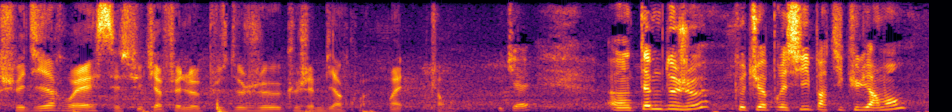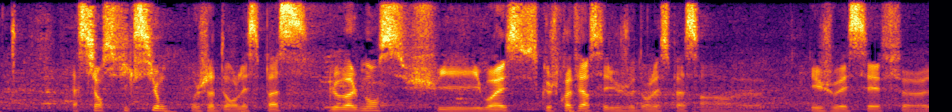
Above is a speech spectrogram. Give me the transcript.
je vais dire, ouais, c'est celui qui a fait le plus de jeux que j'aime bien, quoi. Ouais, clairement. Ok. Un thème de jeu que tu apprécies particulièrement La science-fiction, moi, j'adore l'espace. Globalement, je suis, ouais, ce que je préfère, c'est les jeux dans l'espace. hein, euh, Les jeux SF euh,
